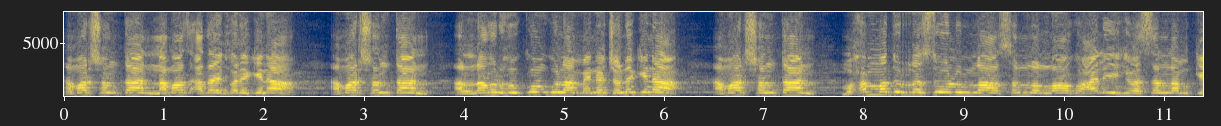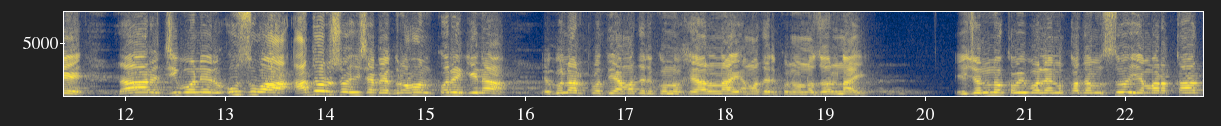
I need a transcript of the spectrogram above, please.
আমার সন্তান নামাজ আদায় করে কিনা? আমার সন্তান আল্লাহর হুকুমগুলা মেনে চলে কিনা? আমার সন্তান মোহাম্মদুর রসুল্লাহ সাল্লাহ আলহি আসাল্লামকে তার জীবনের উসুয়া আদর্শ হিসাবে গ্রহণ করে কিনা, এগুলার প্রতি আমাদের কোনো খেয়াল নাই, আমাদের কোনো নজর নাই। এই জন্য কবি বলেন, কদম সুয়ে আমার কাদ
